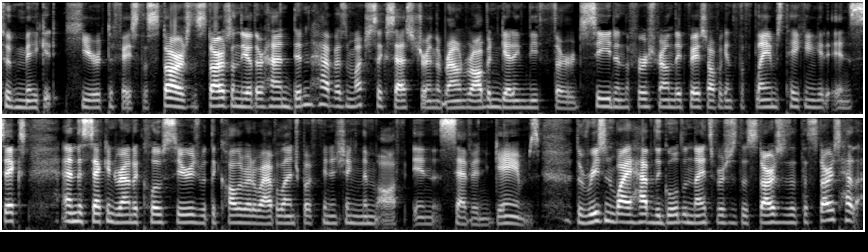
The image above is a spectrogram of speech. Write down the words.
to make it here to face the Stars. The Stars, on the other hand, didn't have as much success during the round robin, getting the third seed. In the first round, they'd face off against the Flames, taking it in six, and the second round, a close series with the Colorado Avalanche, but finishing them off in seven games. The reason why I have the Golden Knights versus the Stars is that the Stars had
